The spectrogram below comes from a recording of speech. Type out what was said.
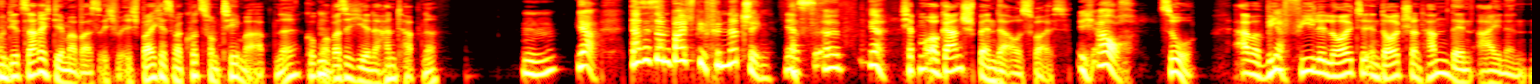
Und jetzt sage ich dir mal was. Ich, ich weiche jetzt mal kurz vom Thema ab. Ne? Guck mal, mhm. was ich hier in der Hand habe. Ne? Mhm. Ja, das ist ein Beispiel für Nudging. Ja. Das, äh, ja. Ich habe einen Organspendeausweis. Ich auch. So. Aber wie ja. viele Leute in Deutschland haben denn einen?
